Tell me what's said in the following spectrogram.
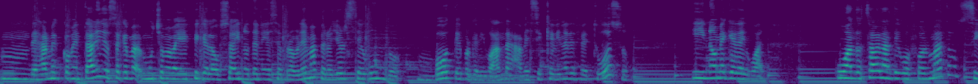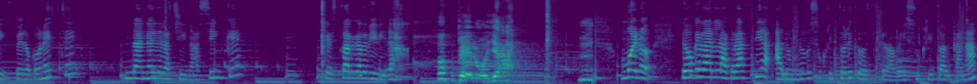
mmm, dejadme en comentarios. Yo sé que muchos me vais a decir que la usáis y no tenéis ese problema, pero yo el segundo bote, porque digo, anda, a ver si es que viene defectuoso. Y no me queda igual. Cuando estaba en el antiguo formato, sí, pero con este, nada de la China. Así que que salga de mi vida. Pero ya. Bueno, tengo que dar las gracias a los nuevos suscriptores que os habéis suscrito al canal.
